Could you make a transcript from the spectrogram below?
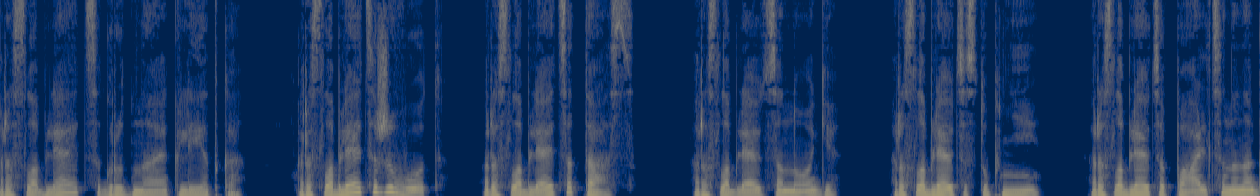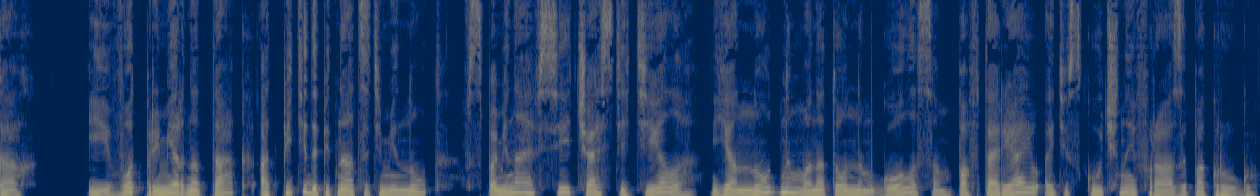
Расслабляется грудная клетка. Расслабляется живот. Расслабляется таз. Расслабляются ноги. Расслабляются ступни. Расслабляются пальцы на ногах. И вот примерно так, от 5 до 15 минут, вспоминая все части тела, я нудным монотонным голосом повторяю эти скучные фразы по кругу.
